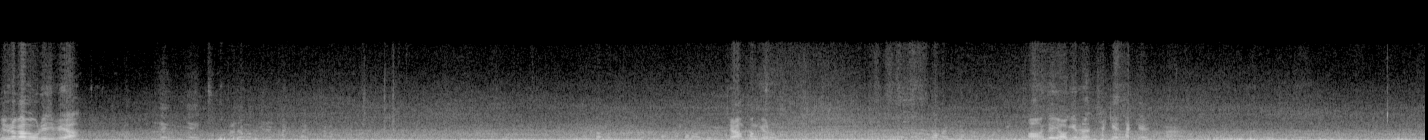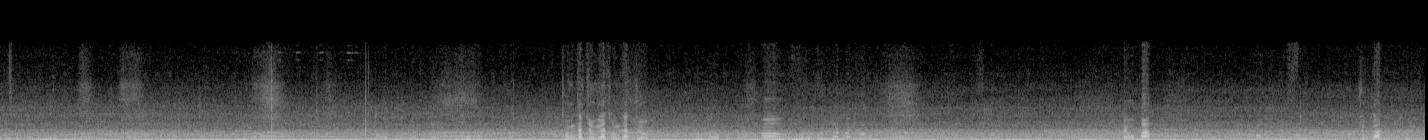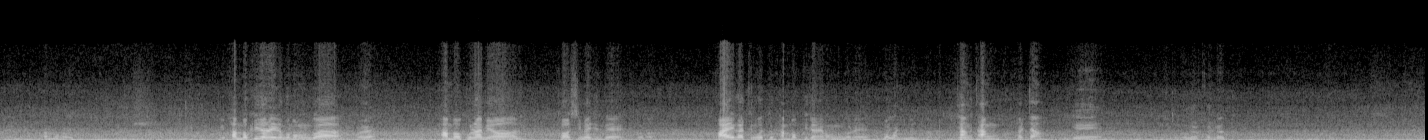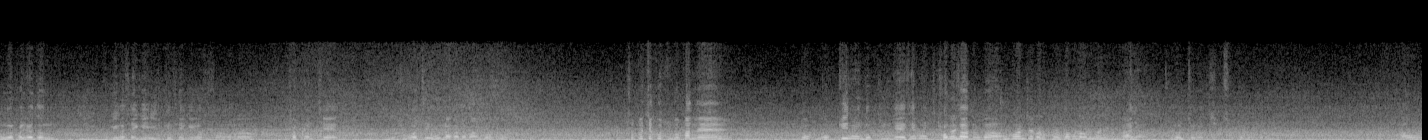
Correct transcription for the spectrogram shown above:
우리, 일로 가면 우리 집이야. 그러니까 이제, 이제 자전거 길을 탈지 말지 잠깐 우리 이거 뭐, 약간 어때? 제왕판교로. 괜찮아. 어 근데 여기는 찾길 찾길. 어디, 어디, 정자 쪽이야 정자 쪽. 겁나 높은 거? 어 감자까지 받았어. 배고파? 오빠도 이거 하나 줄까? 밥 먹어야지. 이밥 먹기 전에 이런 거 먹는 거야. 왜? 밥 먹고 나면 더 심해진대. 뭐가? 과일 같은 것도 밥 먹기 전에 먹는 거래. 뭐가 심해진다고? 당, 당, 혈당. 이게 지금 오늘 관련 오늘 관련된 이 고기가 세 개 이렇게 세 개였어. 첫 번째, 이제 두 번째 올라가다 만 거고 첫 번째 것도 높았네. 높, 높기는 높은데 세 번째 경사도가 두 번째가 갑자기 확 올라오는 거 아니야? 아니야 두 번째가 17도 뭐더라? 하우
